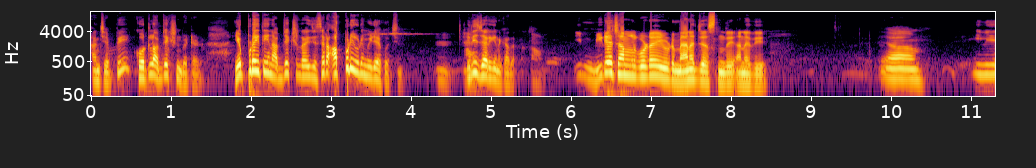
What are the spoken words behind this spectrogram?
అని చెప్పి కోర్టులో అబ్జెక్షన్ పెట్టాడు. ఎప్పుడైతే ఈయన అబ్జెక్షన్ రైజ్ చేశాడో అప్పుడు ఈవిడ మీడియాకి వచ్చింది. ఇది జరిగిన కథ. ఈ మీడియా ఛానల్ కూడా ఇవిడ మేనేజ్ చేస్తుంది అనేది? ఇవి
